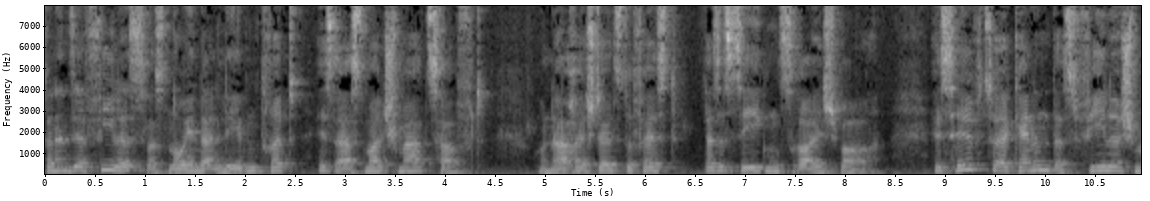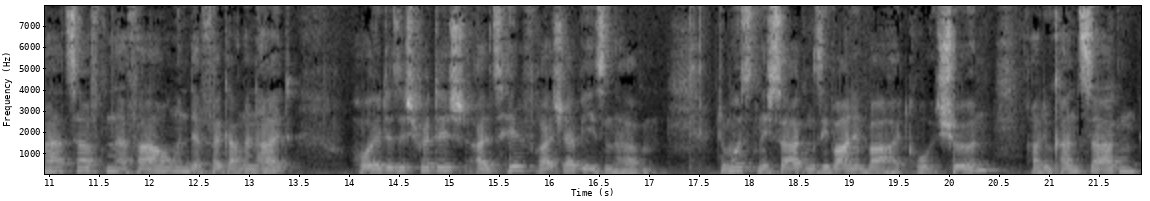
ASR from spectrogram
sondern sehr vieles, was neu in dein Leben tritt, ist erstmal schmerzhaft. Und nachher stellst du fest, dass es segensreich war. Es hilft zu erkennen, dass viele schmerzhaften Erfahrungen der Vergangenheit heute sich für dich als hilfreich erwiesen haben. Du musst nicht sagen, sie waren in Wahrheit schön, aber du kannst sagen,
